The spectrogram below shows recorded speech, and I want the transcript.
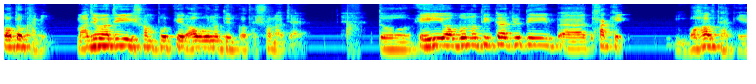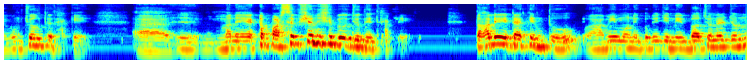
কতখানি। মাঝে মাঝে এই সম্পর্কের অবনতির কথা শোনা যায়। তো এই অবনতিটা যদি থাকে বহাল থাকে এবং চলতে থাকে। মানে একটা পারসেপশন হিসেবেও যদি থাকে, তাহলে এটা কিন্তু আমি মনে করি যে নির্বাচনের জন্য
